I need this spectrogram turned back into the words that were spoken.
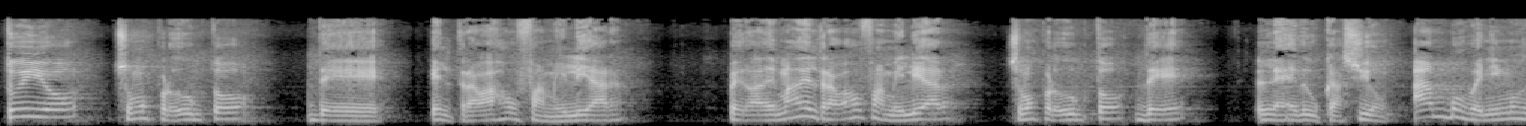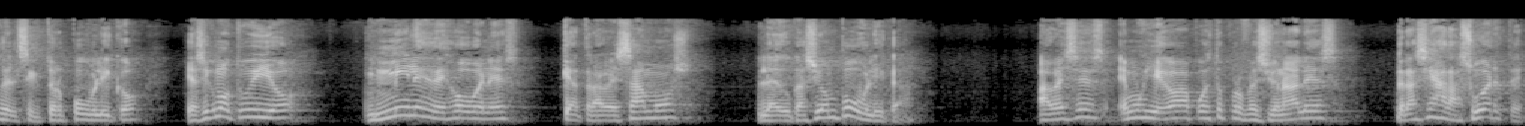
tú y yo somos producto del el trabajo familiar, pero además del trabajo familiar, somos producto de la educación. Ambos venimos del sector público y así como tú y yo miles de jóvenes que atravesamos la educación pública. A veces hemos llegado a puestos profesionales gracias a la suerte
